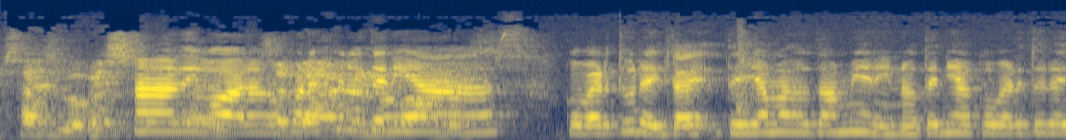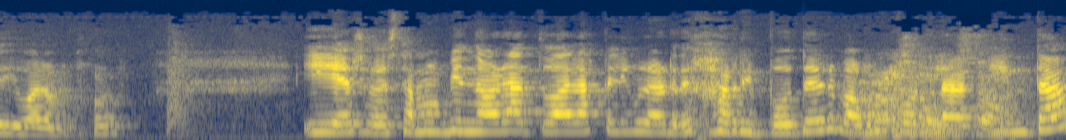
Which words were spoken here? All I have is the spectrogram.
¿sabes? Lo ves. Ah, digo, a lo mejor es que no tenías cobertura y te, te he llamado también y no tenía cobertura y digo, a lo mejor. Y eso, estamos viendo ahora todas las películas de Harry Potter. Vamos no por la visto. quinta.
